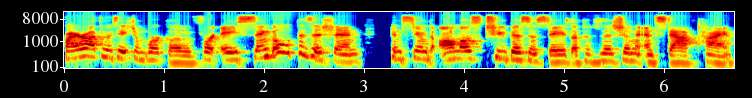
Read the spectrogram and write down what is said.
prior authorization workload for a single physician consumed almost two business days of physician and staff time.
